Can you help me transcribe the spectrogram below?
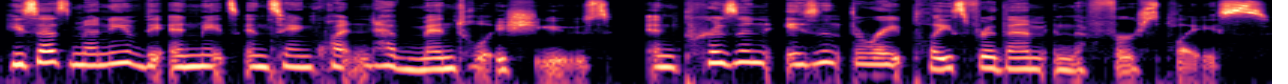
He says many of the inmates in San Quentin have mental issues, and prison isn't the right place for them in the first place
